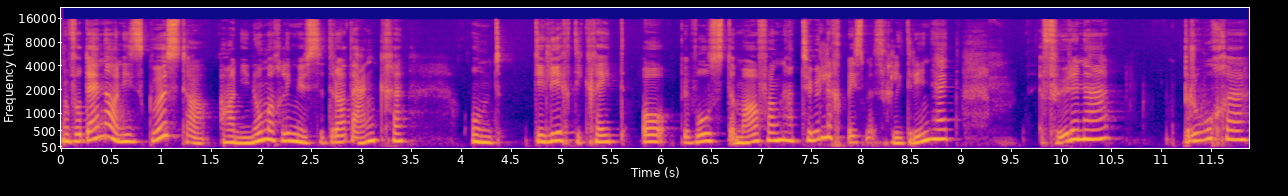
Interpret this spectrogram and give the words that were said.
Und von dann an, als ich es gewusst habe, habe ich nur ein bisschen daran denken und die Leichtigkeit auch bewusst am Anfang natürlich, bis man es ein bisschen drin hat, führen, brauchen,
